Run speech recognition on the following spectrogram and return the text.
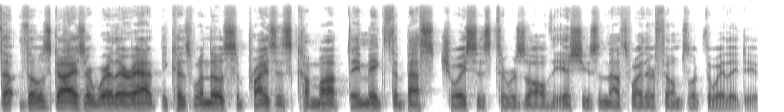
th- those guys are where they're at because when those surprises come up, they make the best choices to resolve the issues, and that's why their films look the way they do.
